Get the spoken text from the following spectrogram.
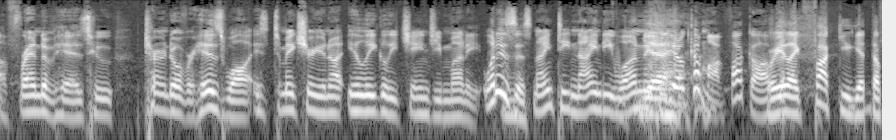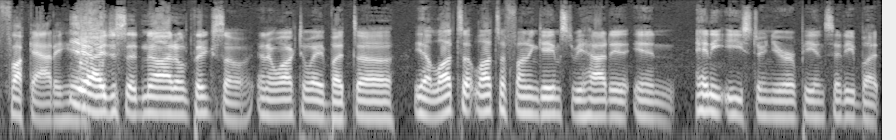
a friend of his who turned over his wallet is to make sure you're not illegally changing money what is this 1991 Yeah. you know come on fuck off Where you're like, "Fuck you, get the fuck out of here." yeah i just said no i don't think so and i walked away but uh, yeah lots of lots of fun and games to be had in, in any eastern european city but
